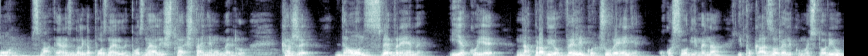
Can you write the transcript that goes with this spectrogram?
On smata, ja ne znam da li ga poznaje ili ne poznaje, ali šta, šta je njemu merilo. Kaže da on sve vrijeme, iako je napravio veliko čuvenje oko svog imena i pokazao veliku majstoriju,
